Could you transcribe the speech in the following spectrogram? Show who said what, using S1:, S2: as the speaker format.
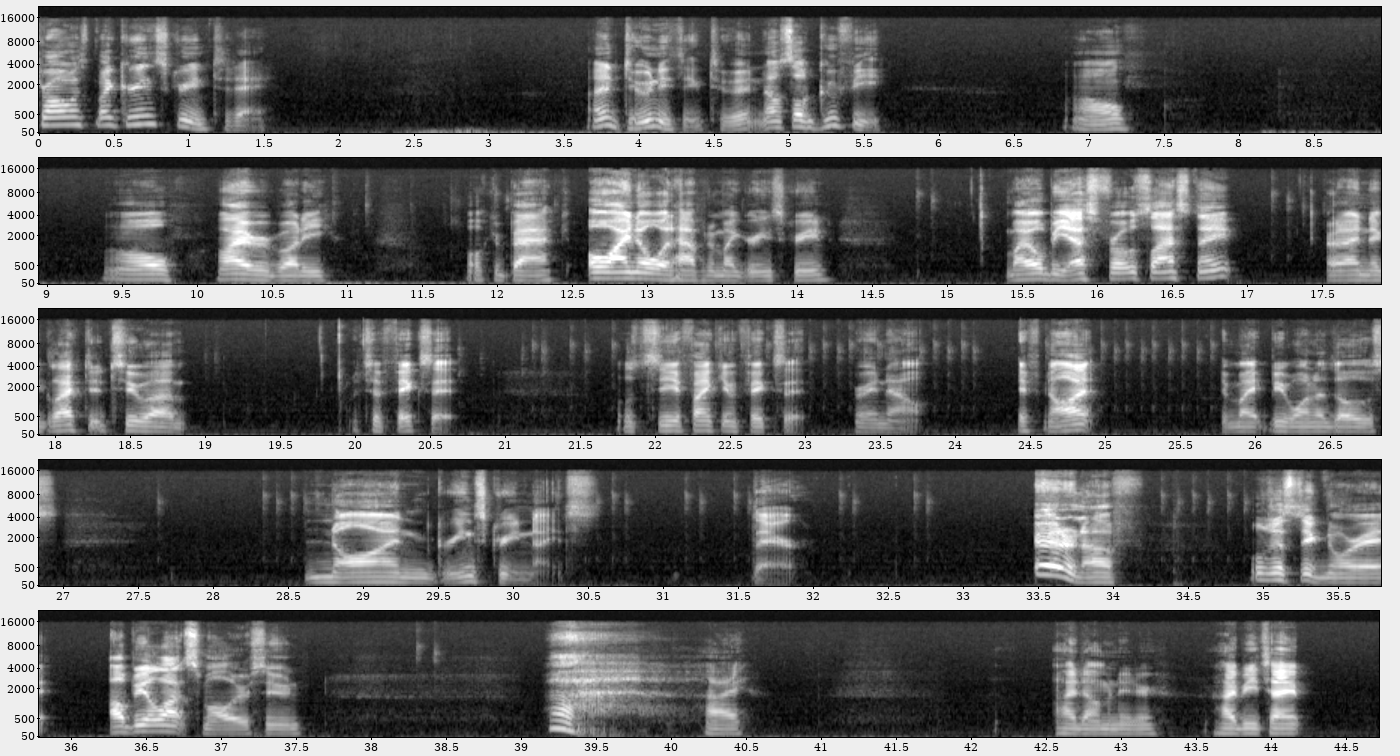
S1: What's wrong with my green screen today? I didn't do anything to it. Now it's all goofy. Oh. Oh. Hi, everybody. Welcome back. Oh, I know what happened to my green screen. My OBS froze last night, and I neglected to um to fix it. Let's see if I can fix it right now. If not, it might be one of those non green screen nights there. Good enough. We'll just ignore it. I'll be a lot smaller soon. Hi. Hi, Dominator. Hi, B-Type.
